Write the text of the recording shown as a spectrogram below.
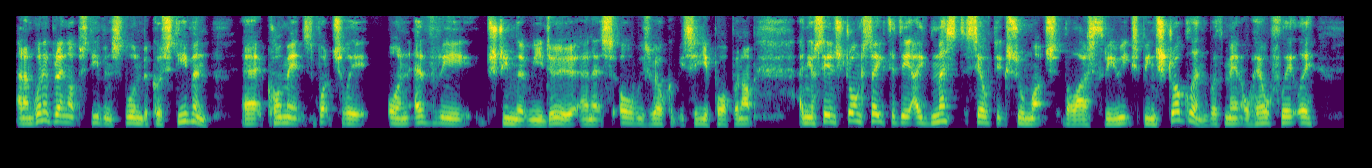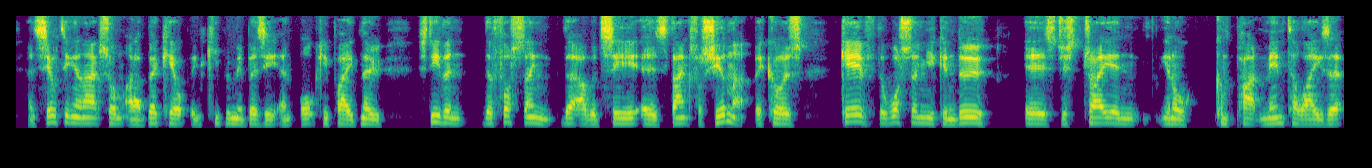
And I'm going to bring up Stephen Sloan because Stephen uh, comments virtually on every stream that we do, and it's always welcome to see you popping up. And you're saying strong side today. I've missed Celtic so much the last three weeks, been struggling with mental health lately, and Celtic and ACSOM are a big help in keeping me busy and occupied. Now, Stephen, the first thing that I would say is thanks for sharing that because Kev, the worst thing you can do is just try and you know compartmentalize it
